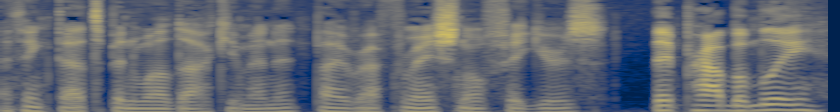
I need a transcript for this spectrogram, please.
I think that's been well documented by reformational figures. They probably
